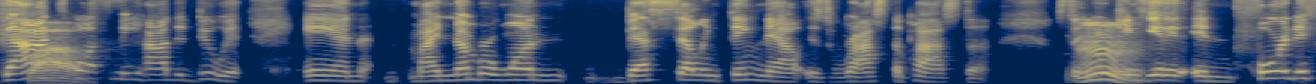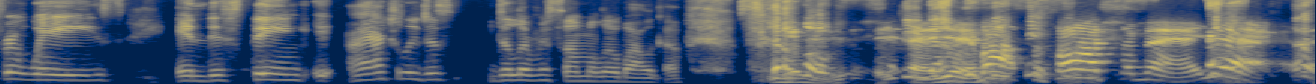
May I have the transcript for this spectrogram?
God wow. taught me how to do it. And my number one best selling thing now is Rasta pasta. So mm. you can get it in four different ways. And this thing, it, I actually just delivered some a little while ago. So, yeah, yeah, you know, yeah. Rasta pasta, man. Yeah.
